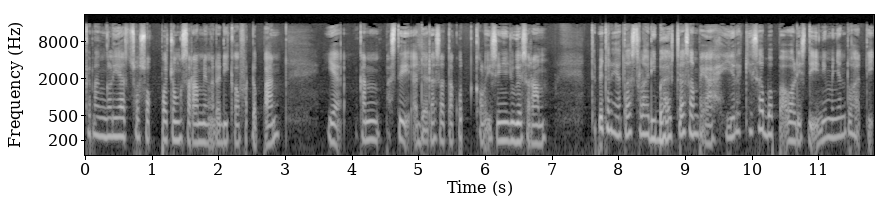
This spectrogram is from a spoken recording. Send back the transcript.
karena ngelihat sosok pocong seram yang ada di cover depan. Ya, kan pasti ada rasa takut kalau isinya juga seram tapi ternyata setelah dibaca sampai akhir, kisah Bapak Walisdi ini menyentuh hati.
